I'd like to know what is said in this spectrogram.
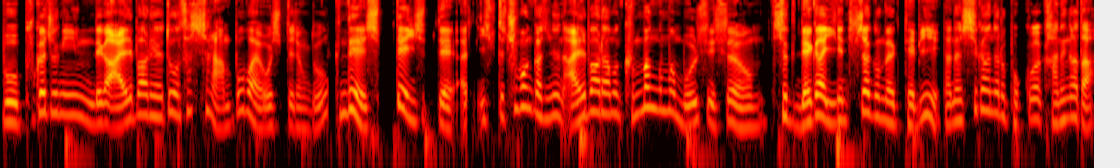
뭐 부가적인 내가 알바를 해도 사실 잘 안 뽑아요. 50대 정도. 근데 10대, 20대, 아, 20대 초반까지는 알바를 하면 금방금방 모을 수 있어요. 즉, 내가 이긴 투자 금액 대비 나는 시간으로 복구가 가능하다.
